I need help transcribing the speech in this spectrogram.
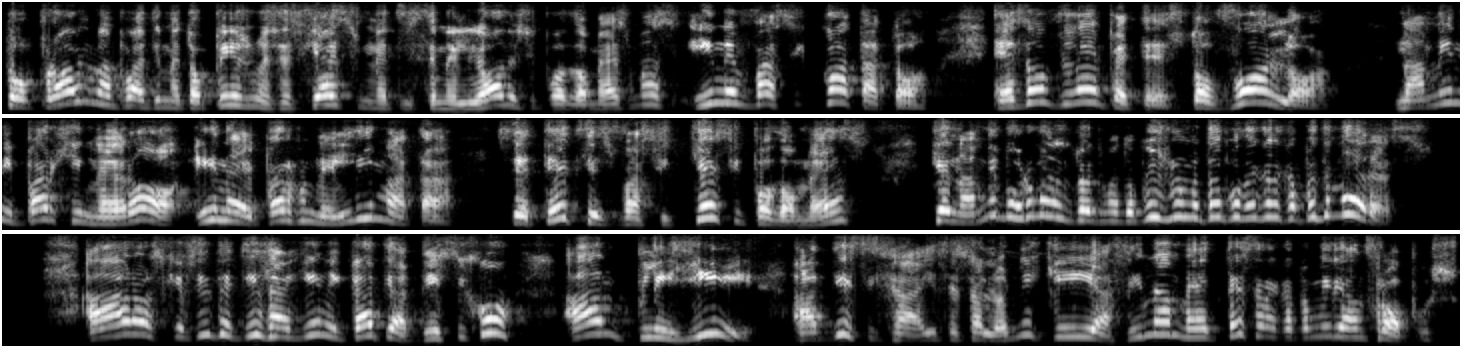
το πρόβλημα που αντιμετωπίζουμε σε σχέση με τις θεμελιώδεις υποδομές μας είναι βασικότατο. Εδώ βλέπετε στο Βόλο να μην υπάρχει νερό ή να υπάρχουν ελλείμματα σε τέτοιες βασικές υποδομές και να μην μπορούμε να το αντιμετωπίσουμε μετά από 10-15 μέρες. Άρα σκεφτείτε τι θα γίνει κάτι αντίστοιχο αν πληγεί αντίστοιχα η Θεσσαλονίκη ή η Αθήνα με 4 εκατομμύρια ανθρώπους.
